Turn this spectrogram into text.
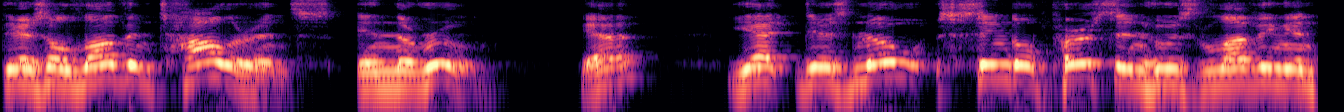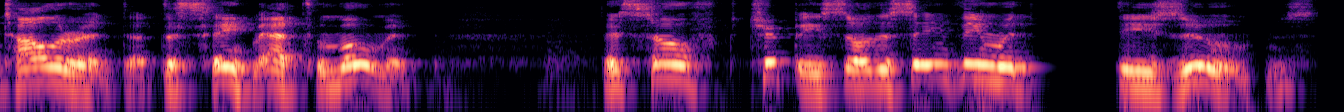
There's a love and tolerance in the room. Yeah? Yet there's no single person who's loving and tolerant at the same at the moment. It's so trippy. So the same thing with these Zooms.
